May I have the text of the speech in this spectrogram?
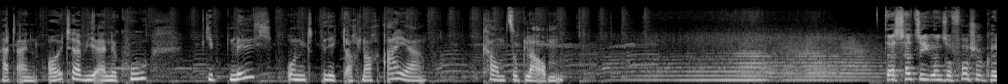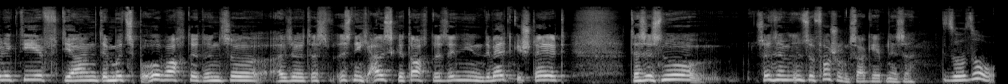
Hat ein Euter wie eine Kuh, gibt Milch und legt auch noch Eier. Kaum zu glauben. das hat sich unser Forscherkollektiv, die haben den Mutz beobachtet und so. Also das ist nicht ausgedacht, das ist nicht in die Welt gestellt. Das ist nur, so sind unsere Forschungsergebnisse. So, so.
